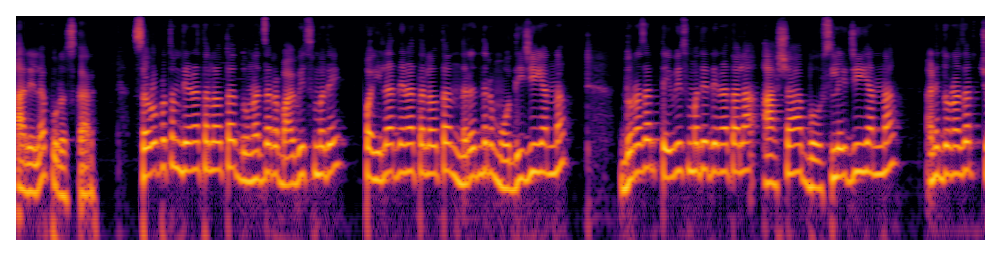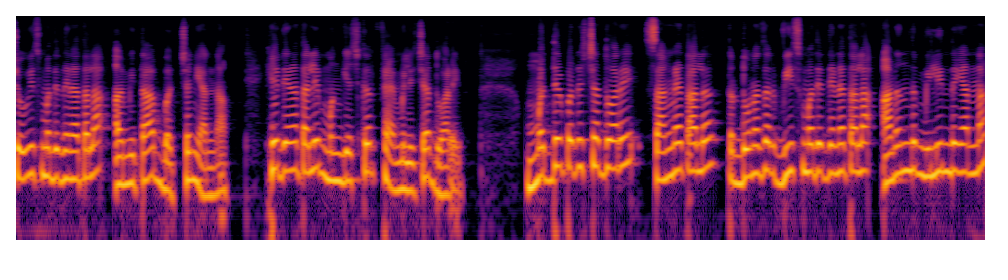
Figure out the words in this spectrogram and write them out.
आलेला पुरस्कार. सर्वप्रथम देण्यात आला होता दोन हजार बावीसमध्ये पहिला देण्यात आला होता नरेंद्र मोदीजी यांना दोन हजार तेवीसमध्ये देण्यात आला आशा भोसलेजी यांना आणि दोन हजार चोवीसमध्ये देण्यात आला अमिताभ बच्चन यांना. हे देण्यात आले मंगेशकर फॅमिलीच्या द्वारे. मध्य प्रदेशच्या द्वारे सांगण्यात आलं तर दोन हजार वीसमध्ये देण्यात आला आनंद मिलिंद यांना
